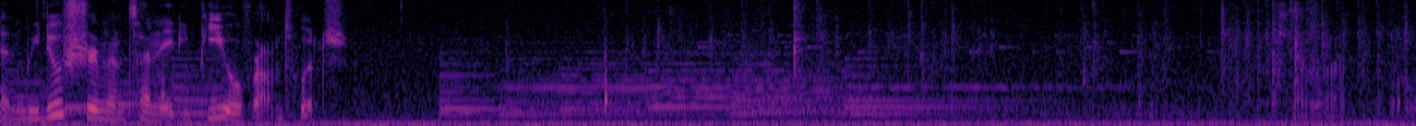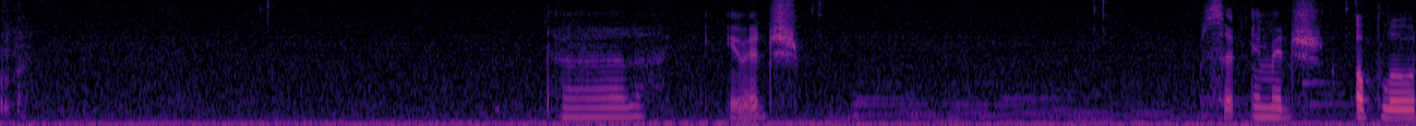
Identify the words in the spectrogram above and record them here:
And we do stream in 1080p over on Twitch. Image. Set image, upload.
